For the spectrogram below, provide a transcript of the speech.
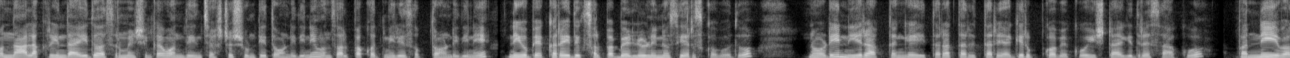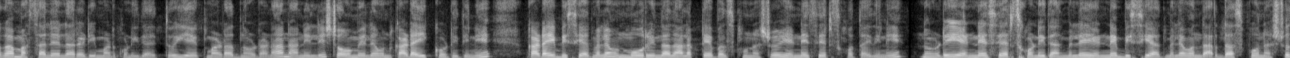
ಒಂದು ನಾಲ್ಕರಿಂದ ಐದು ಹಸಿರು ಮೆಣಸಿನ್ಕಾಯಿ, ಒಂದು ಇಂಚಷ್ಟು ಶುಂಠಿ ತೊಗೊಂಡಿದ್ದೀನಿ. ಒಂದು ಸ್ವಲ್ಪ ಕೊತ್ತಂಬರಿ ಸೊಪ್ಪು ತೊಗೊಂಡಿದ್ದೀನಿ. ನೀವು ಬೇಕಾದ್ರೆ ಇದಕ್ಕೆ ಸ್ವಲ್ಪ ಬೆಳ್ಳುಳ್ಳಿನೂ ಸೇರಿಸ್ಕೋಬೋದು. ನೋಡಿ, ನೀರು ಹಾಕ್ದಂಗೆ ಈ ಥರ ತರಿ ತರಿಯಾಗಿ ರುಬ್ಕೋಬೇಕು. ಇಷ್ಟ ಆಗಿದ್ರೆ ಸಾಕು. ಬನ್ನಿ, ಇವಾಗ ಮಸಾಲೆ ಎಲ್ಲ ರೆಡಿ ಮಾಡ್ಕೊಂಡಿದ್ದಾಯಿತು ಹೇಗೆ ಮಾಡೋದು ನೋಡೋಣ. ನಾನಿಲ್ಲಿ ಸ್ಟವ್ ಮೇಲೆ ಒಂದು ಕಡಾಯಿ ಇಟ್ಕೊಂಡಿದ್ದೀನಿ. ಕಡಾಯಿ ಬಿಸಿ ಆದಮೇಲೆ ಒಂದು ಮೂರಿಂದ ನಾಲ್ಕು ಟೇಬಲ್ ಸ್ಪೂನ್ ಅಷ್ಟು ಎಣ್ಣೆ ಸೇರಿಸ್ಕೊತಾ ಇದ್ದೀನಿ. ನೋಡಿ, ಎಣ್ಣೆ ಸೇರಿಸ್ಕೊಂಡಿದ್ದಾದಮೇಲೆ ಎಣ್ಣೆ ಬಿಸಿ ಆದಮೇಲೆ ಒಂದು ಅರ್ಧ ಸ್ಪೂನ್ ಅಷ್ಟು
